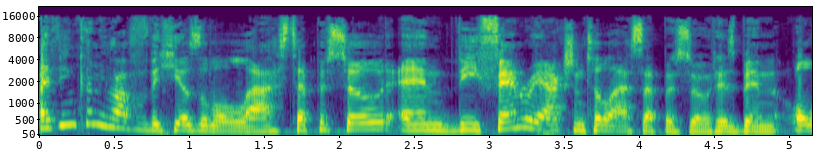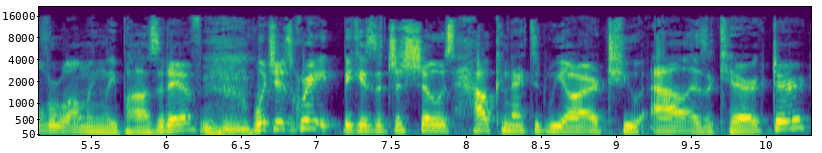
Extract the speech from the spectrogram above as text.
I think coming off of the heels of the last episode and the fan reaction to the last episode has been overwhelmingly positive, Mm-hmm. which is great because it just shows how connected we are to Al as a character.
